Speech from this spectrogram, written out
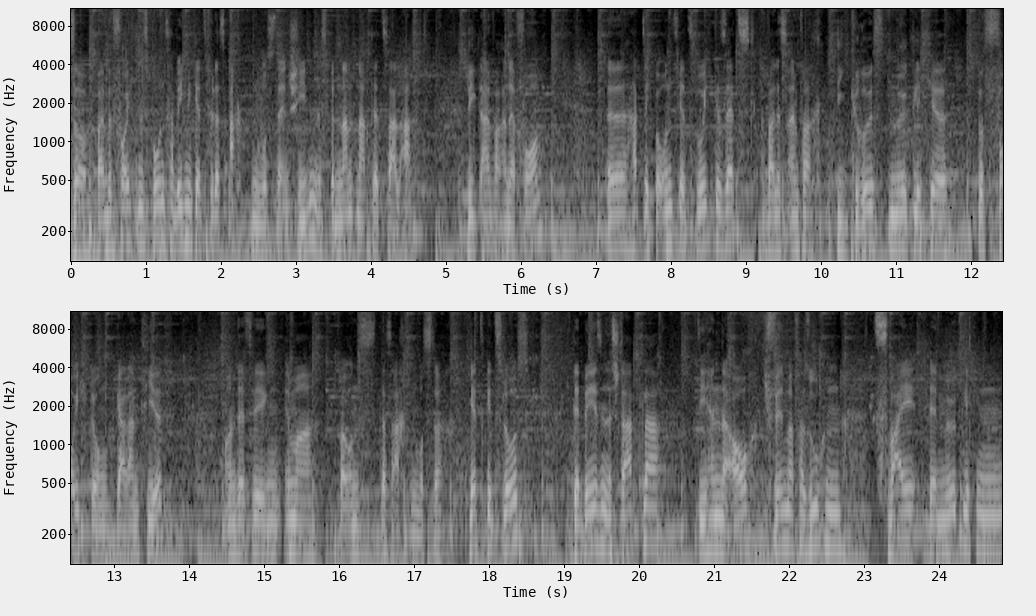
So, beim Befeuchten des Bodens habe ich mich jetzt für das Achtenmuster entschieden. Ist benannt nach der Zahl 8, liegt einfach an der Form. Äh, hat sich bei uns jetzt durchgesetzt, weil es einfach die größtmögliche Befeuchtung garantiert. Und deswegen immer bei uns das Achtenmuster. Jetzt geht's los. Der Besen ist startklar, die Hände auch. Ich will mal versuchen, zwei der möglichen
